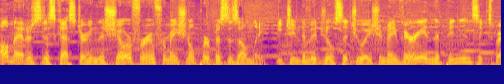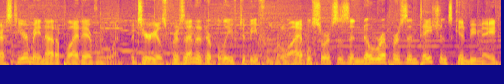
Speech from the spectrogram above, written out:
All matters discussed during this show are for informational purposes only. Each individual situation may vary, and the opinions expressed here may not apply to everyone. Materials presented are believed to be from reliable sources, and no representations can be made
